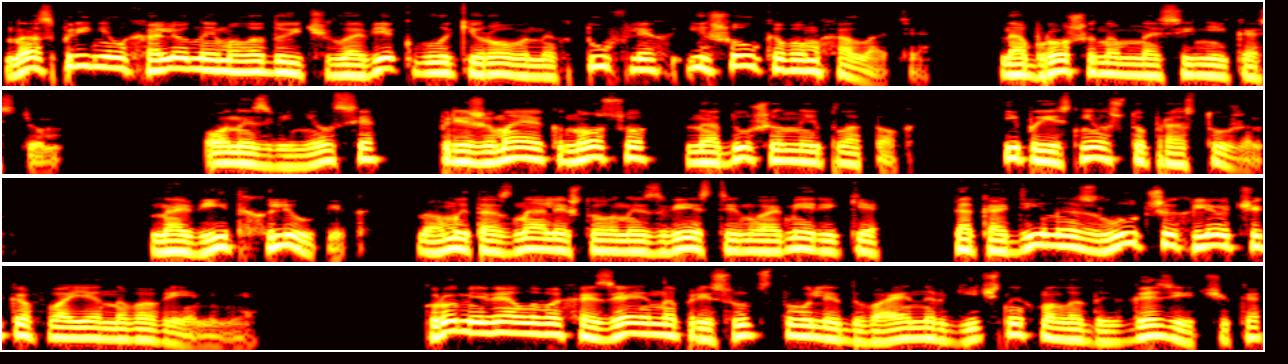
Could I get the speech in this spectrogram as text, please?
Нас принял холеный молодой человек в лакированных туфлях и шелковом халате, наброшенном на синий костюм. Он извинился, прижимая к носу надушенный платок, и пояснил, что простужен. На вид хлюпик, но мы-то знали, что он известен в Америке как один из лучших летчиков военного времени. Кроме вялого хозяина присутствовали два энергичных молодых газетчика,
